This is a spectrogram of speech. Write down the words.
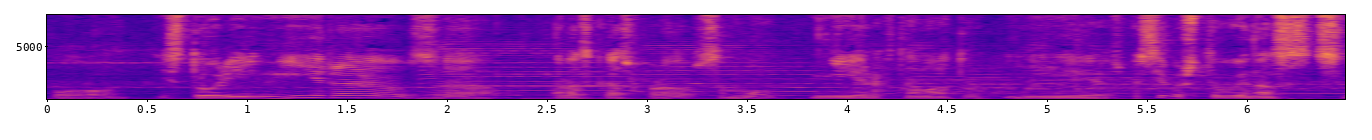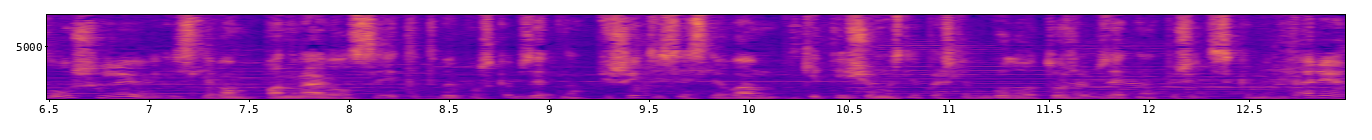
по истории Нира, за рассказ про саму Нир Автомату. И спасибо, что вы нас слушали. Если вам понравился этот выпуск, обязательно отпишитесь. Если вам какие-то еще мысли пришли в голову, тоже обязательно отпишитесь в комментариях.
